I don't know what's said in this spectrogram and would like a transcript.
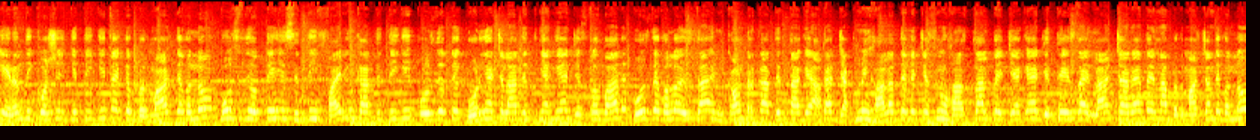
ਘੇਰਨ ਦੀ ਕੋਸ਼ਿਸ਼ ਕੀਤੀ ਗਈ ਤਾਂ ਇੱਕ ਬਦਮਾਸ਼ ਦੇ ਵੱਲੋਂ। ਪੁਲਿਸ ਦੇ ਉੱਤੇ ਹੀ ਸਿੱਧੀ ਫਾਇਰਿੰਗ ਕਰ ਦਿੱਤੀ ਗਈ। ਪੁਲਿਸ ਦੇ ਉੱਤੇ ਗੋਲੀਆਂ ਚਲਾ ਦਿੱਤੀਆਂ ਗਈਆਂ। ਜਿਸ ਤੋਂ ਬਾਅਦ ਪੁਲਿਸ ਦੇ ਵੱਲੋਂ ਇਸ ਦਾ ਐਨਕਾਊਂਟਰ ਕਰ ਦਿੱਤਾ ਗਿਆ। ਤਾਂ ਜ਼ਖਮੀ ਹਾਲਤ ਦੇ ਵਿੱਚ ਇਸ ਨੂੰ ਹਸਪਤਾਲ ਭੇਜਿਆ ਗਿਆ, ਜਿੱਥੇ ਇਸ ਦਾ ਇਲਾਜ ਚੱਲ ਰਿਹਾ ਤੇ ਇਹਨਾਂ ਬਦਮਾਸ਼ਾਂ ਦੇ ਵੱਲੋਂ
